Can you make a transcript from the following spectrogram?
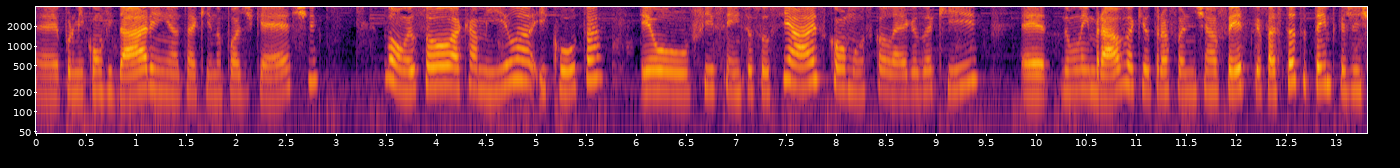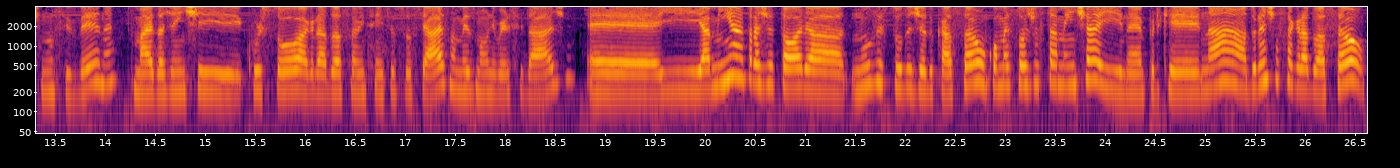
é, por me convidarem até aqui no podcast. Bom, eu sou a Camila Icuta, eu fiz ciências sociais, como os colegas aqui. É, não lembrava que o Trafani tinha feito, porque faz tanto tempo que a gente não se vê, né? Mas a gente cursou a graduação em Ciências Sociais na mesma universidade. É, e a minha trajetória nos estudos de educação começou justamente aí, né? Porque na, durante essa graduação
